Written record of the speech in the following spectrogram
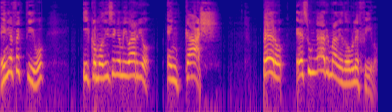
en efectivo y como dicen en mi barrio, en cash. Pero es un arma de doble filo,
